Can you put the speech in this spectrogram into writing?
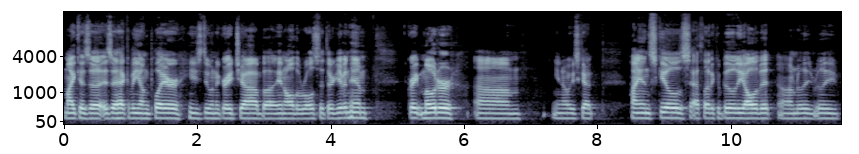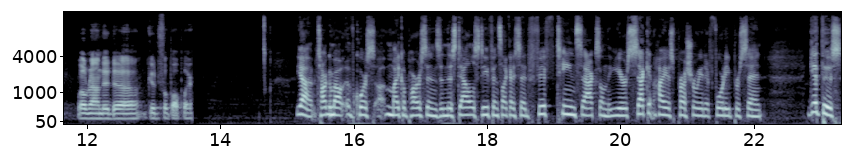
Mike is a is a heck of a young player. He's doing a great job uh, in all the roles that they're giving him. Great motor. Um, you know, he's got high end skills, athletic ability, all of it. Um, really, really well rounded, uh, good football player. Yeah, talking about, of course, uh, Micah Parsons and this Dallas defense. Like I said, 15 sacks on the year, second highest pressure rate at 40%. Get this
